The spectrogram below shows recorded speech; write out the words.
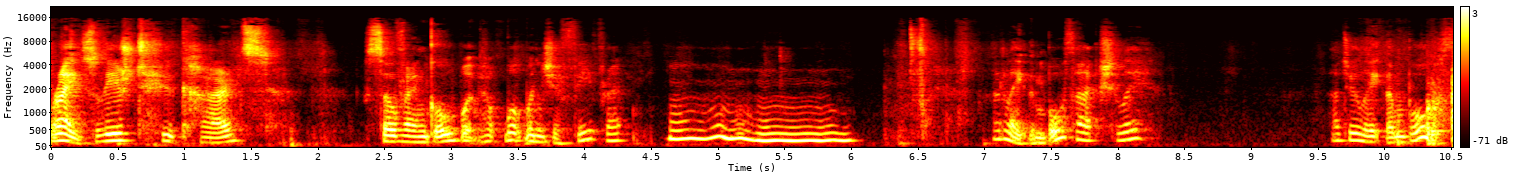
Right, so there's two cards. Silver and gold. What, what one's your favourite? I like them both actually. I do like them both.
